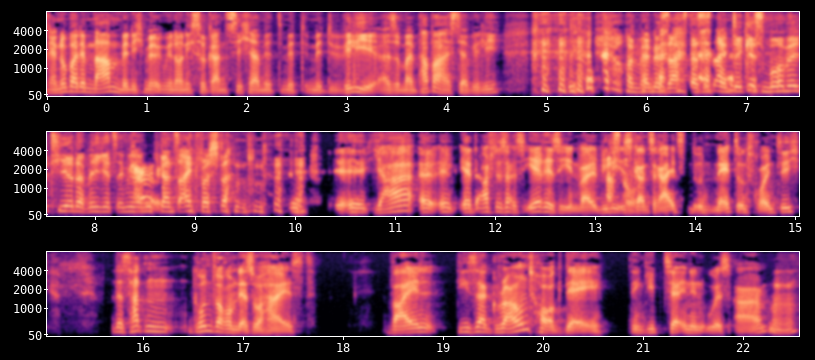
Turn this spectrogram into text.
Ja, nur bei dem Namen bin ich mir irgendwie noch nicht so ganz sicher mit, mit, mit Willi. Also mein Papa heißt ja Willi. und wenn du sagst, das ist ein dickes Murmeltier, da bin ich jetzt irgendwie noch nicht ganz einverstanden. Äh, äh, ja, äh, er darf das als Ehre sehen, weil Willi so. ist ganz reizend und nett und freundlich. Das hat einen Grund, warum der so heißt. Weil dieser Groundhog Day, den gibt's ja in den USA. Mhm.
